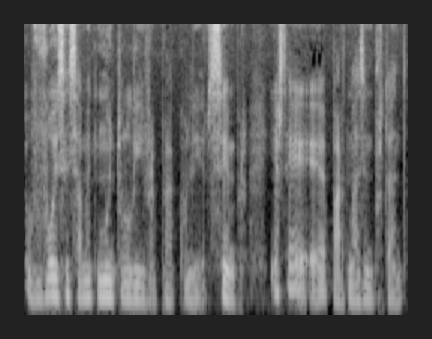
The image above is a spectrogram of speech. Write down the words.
vou essencialmente muito livre para acolher, sempre. Esta é, é, a parte mais importante.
